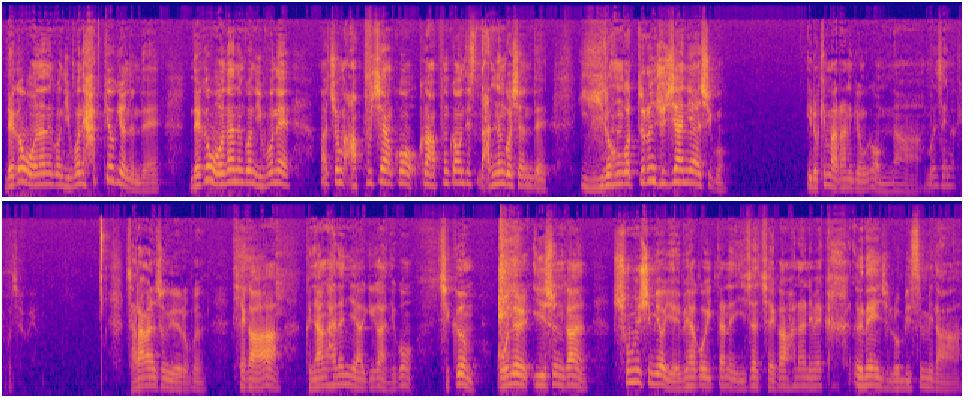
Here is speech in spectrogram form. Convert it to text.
내가 원하는 건 이번에 합격이었는데 내가 원하는 건 이번에 아, 좀 아프지 않고 그 아픔 가운데서 낫는 것이었는데 이런 것들은 주지 아니하시고 이렇게 말하는 경우가 없나 한번 생각해 보자고요. 사랑하는 성도 여러분, 제가 그냥 하는 이야기가 아니고 지금 오늘 이 순간 숨 쉬며 예배하고 있다는 이 자체가 하나님의 큰 은혜인 줄로 믿습니다.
